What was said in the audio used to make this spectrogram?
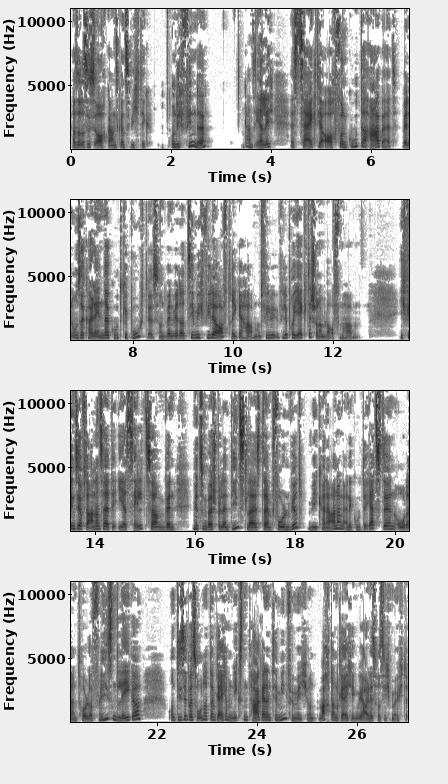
Also das ist auch ganz, ganz wichtig. Und ich finde, Ganz ehrlich, es zeigt ja auch von guter Arbeit, wenn unser Kalender gut gebucht ist und wenn wir da ziemlich viele Aufträge haben und viele, viele Projekte schon am Laufen haben. Ich finde sie auf der anderen Seite eher seltsam, wenn mir zum Beispiel ein Dienstleister empfohlen wird, wie keine Ahnung, eine gute Ärztin oder ein toller Fliesenleger, und diese Person hat dann gleich am nächsten Tag einen Termin für mich und macht dann gleich irgendwie alles, was ich möchte.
